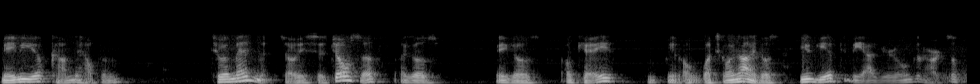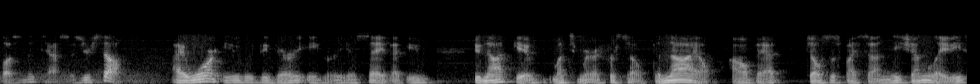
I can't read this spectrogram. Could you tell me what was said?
Maybe you have come to help them to amendment. So he says, Joseph, I goes, he goes, okay, you know, what's going on? He goes, you give to me out of your own good heart so pleasant a test as yourself. I warrant you would be very eagerly to say that you do not give much merit for self-denial. I'll bet, Joseph, my son, these young ladies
